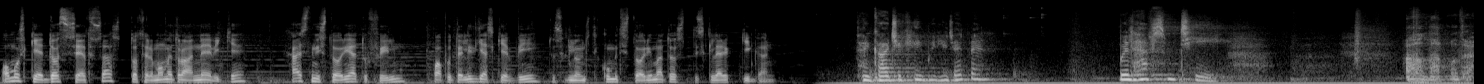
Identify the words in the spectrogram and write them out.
Όμως και εντός της αίθουσας το θερμόμετρο ανέβηκε χάρη στην ιστορία του φιλμ που αποτελεί διασκευή του συγκλονιστικού μυθιστορήματος της Claire Keegan. Thank God you came when you did, Ben. We'll have some tea. I'll not, Mother.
